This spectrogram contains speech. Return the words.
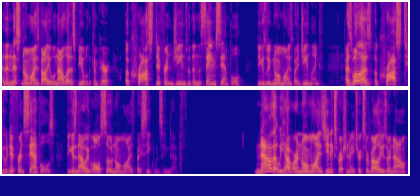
And then this normalized value will now let us be able to compare across different genes within the same sample, because we've normalized by gene length, as well as across two different samples, because now we've also normalized by sequencing depth. Now that we have our normalized gene expression matrix, where values are now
